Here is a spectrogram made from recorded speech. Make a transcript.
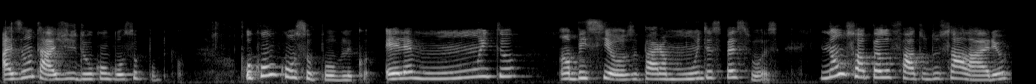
As vantagens do concurso público. O concurso público, ele é muito ambicioso para muitas pessoas, não só pelo fato do salário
